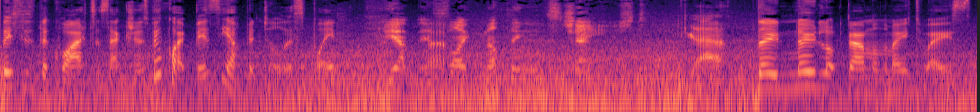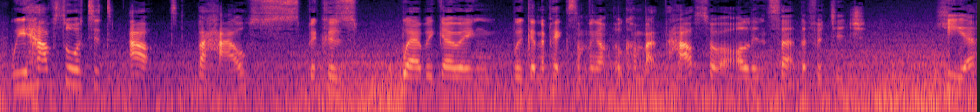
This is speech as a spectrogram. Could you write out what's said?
This is the quieter section. It's been quite busy up until this point. Yep, it's um, like nothing's changed. Yeah, no, no lockdown on the motorways. We have sorted out the house because where we're going, we're going to pick something up that'll come back to the house. So I'll insert the footage here.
